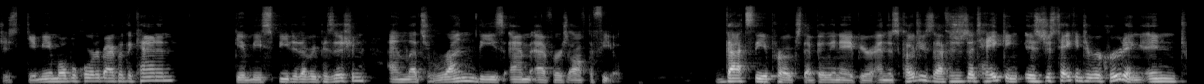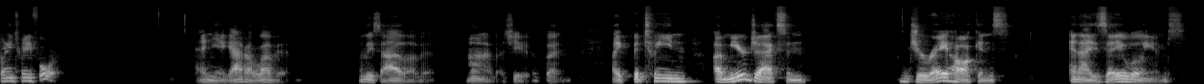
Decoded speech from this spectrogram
Just give me a mobile quarterback with a cannon, give me speed at every position, and let's run these M efforts off the field that's the approach that Billy Napier and this coaching staff is just taking is just taking to recruiting in 2024. And you gotta love it. At least I love it. I don't know about you, but like between Amir Jackson, Jeray Hawkins, and Isaiah Williams,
